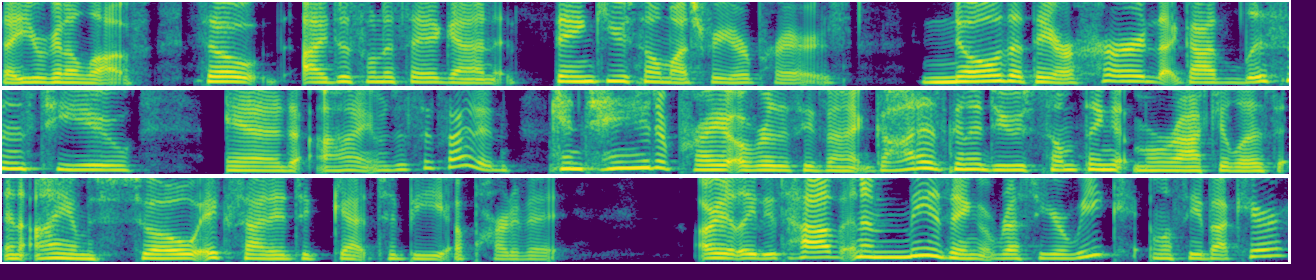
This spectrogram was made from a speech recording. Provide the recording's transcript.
that you're going to love. So I just want to say again, thank you so much for your prayers. Know that they are heard, that God listens to you, and I am just excited. Continue to pray over this event. God is going to do something miraculous, and I am so excited to get to be a part of it. All right, ladies, have an amazing rest of your week, and we'll see you back here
